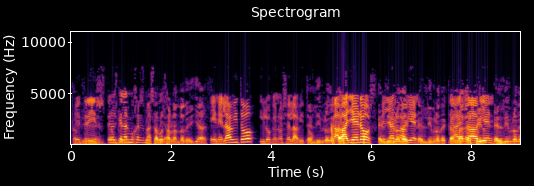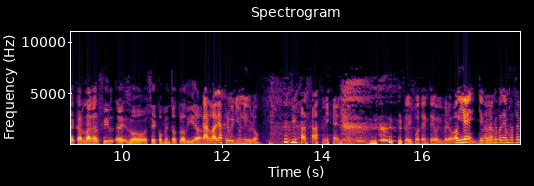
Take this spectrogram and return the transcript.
También, triste. Pero es que las mujeres Pero más Estamos obvio. hablando de ellas. En el hábito y lo que no es el hábito. El libro de Caballeros, el que ya libro está de, bien. El libro de Ya Karl bien. el libro de Karl Lagerfeld eh, lo, se comentó otro día. Carla, voy a escribir yo un libro. Nada bien. Soy potente hoy, pero vamos. Oye, yo Nada creo que podríamos hacer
